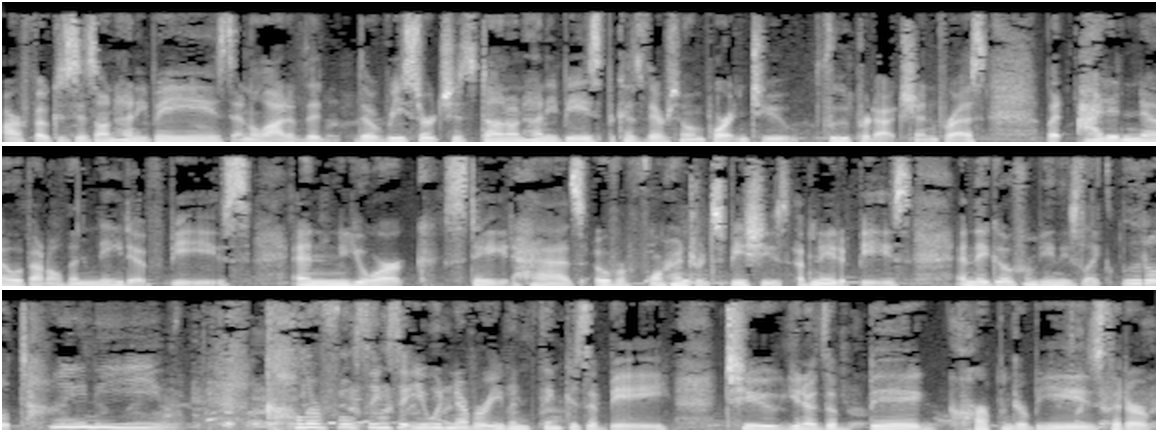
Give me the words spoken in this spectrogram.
our focus is on honeybees and a lot of the, the research is done on honeybees because they're so important to food production for us. But I didn't know about all the native bees. And New York State has over 400 species of native bees. And they go from being these like little tiny, colorful things that you would never even think is a bee to, you know, the big carpenter bees that are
